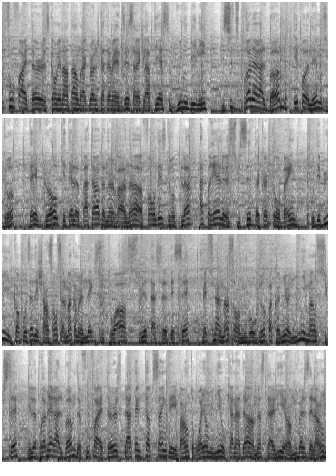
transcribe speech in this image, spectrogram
Foo Fighters qu'on vient d'entendre à Grunge 90 avec leur pièce Winnie Beanie, issue du premier album éponyme du groupe. Dave Grohl, qui était le batteur de Nirvana, a fondé ce groupe-là après le suicide de Kurt Cobain. Au début, il composait des chansons seulement comme un exutoire suite à ce décès, mais finalement, son nouveau groupe a connu un immense succès et le premier album de Foo Fighters a atteint le top 5 des ventes au Royaume-Uni, au Canada, en Australie et en Nouvelle-Zélande.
